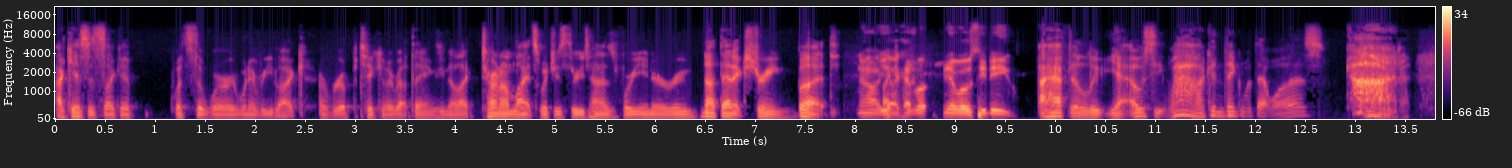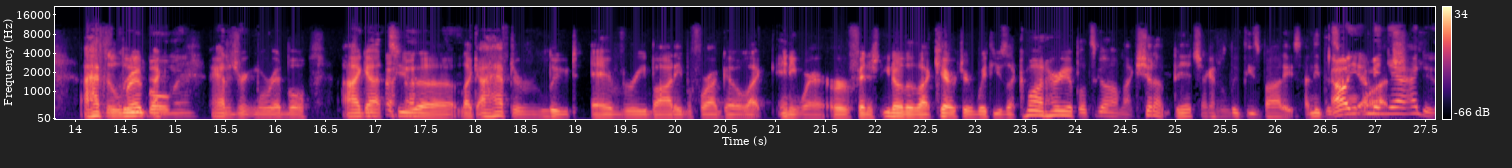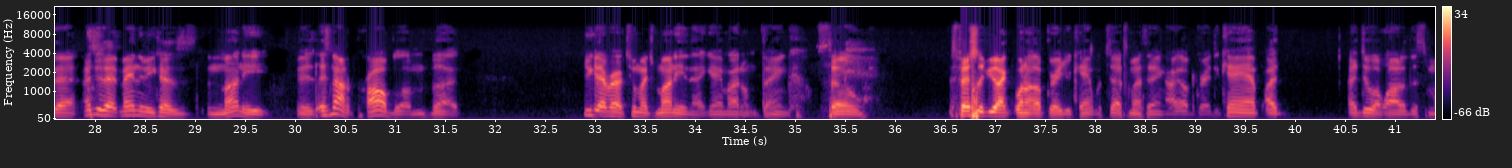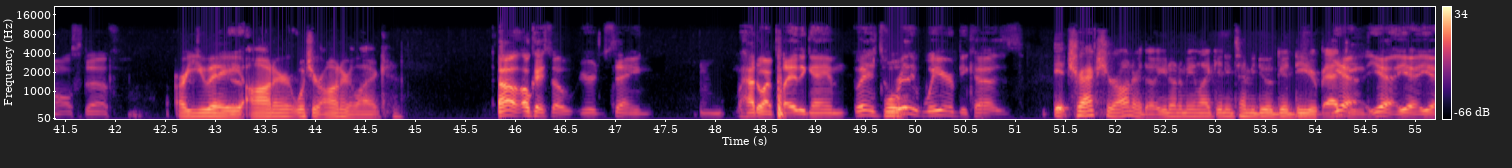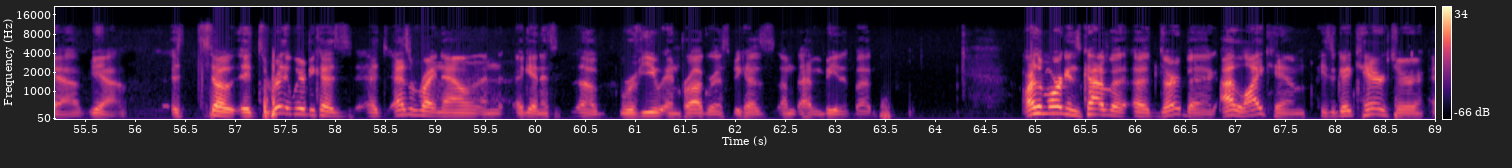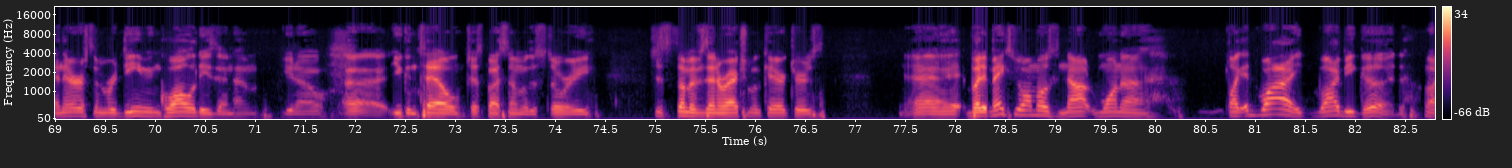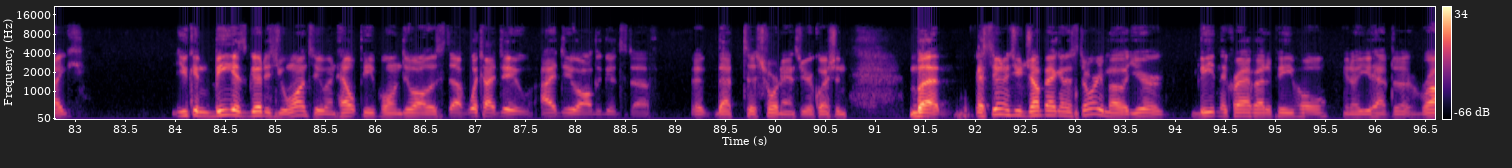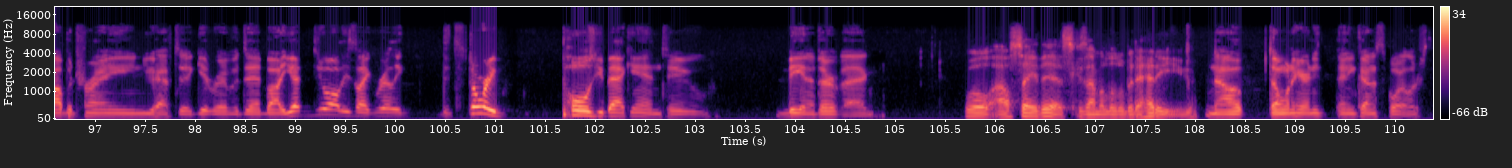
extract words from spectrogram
I guess it's like a what's the word? Whenever you like are real particular about things, you know, like turn on light switches three times before you enter a room. Not that extreme, but No, you Like- like, have you have OCD. I have to loot. Yeah, OC. Wow, I couldn't think of what that was. God, I have to loot. Red I- man. I got to drink more Red Bull. I got to uh like I have to loot everybody before I go like anywhere or finish. You know the like character with you's like, come on, hurry up, let's go. I'm like, shut up, bitch. I got to loot these bodies. I need this. Oh yeah, I mean yeah, I do that. I do that mainly because money is it's not a problem, but you can never have too much money in that game. I don't think so. Especially if you like want to upgrade your camp, which that's my thing. I upgrade the camp. I I do a lot of the small stuff. Are you a Yeah. honor? What's your honor like? Oh, okay. So you're saying, mm, how do I play the game? It's Well- really weird because It tracks your honor though. You know what I mean? Like anytime you do a good deed or bad yeah, deed. yeah, yeah, yeah, yeah. It's, so it's really weird because uh, as of right now, and again, it's a review in progress because I'm, I haven't beat it, but Arthur Morgan's kind of a, a dirtbag. I like him. He's a good character, and there are some redeeming qualities in him. You know, uh, you can tell just by some of the story, just some of his interaction with characters. Uh, but it makes you almost not want to, like, why why be good? Like, you can be as good as you want to and help people and do all this stuff, which I do. I do all the good stuff. That's the short answer to your question. But as soon as you jump back into story mode, you're beating the crap out of people. You know, you have to rob a train, you have to get rid of a dead body. You have to do all these like really the story pulls you back into being a dirtbag. Well, I'll say this because I'm a little bit ahead of you. No, don't want to hear any any kind of spoilers.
